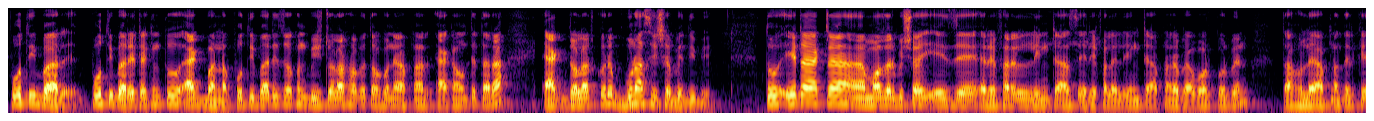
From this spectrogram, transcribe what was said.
প্রতিবার প্রতিবার, এটা কিন্তু একবার না, প্রতিবারই যখন বিশ ডলার হবে, তখনই আপনার অ্যাকাউন্টে তারা এক ডলার করে বোনাস হিসেবে দিবে। তো এটা একটা মজার বিষয়, এই যে রেফারেল লিঙ্কটা আছে রেফারেল লিঙ্কটা আপনারা ব্যবহার করবেন, তাহলে আপনাদেরকে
